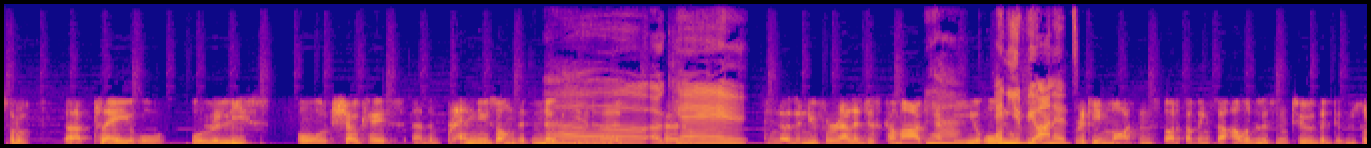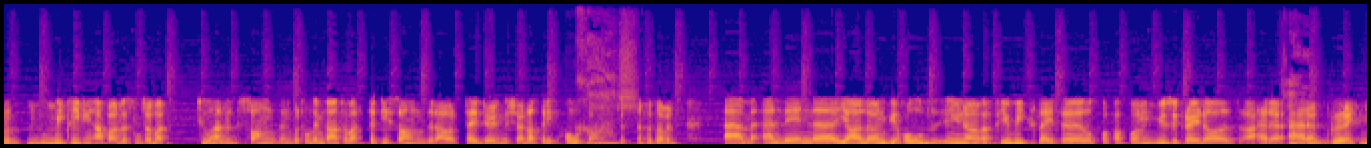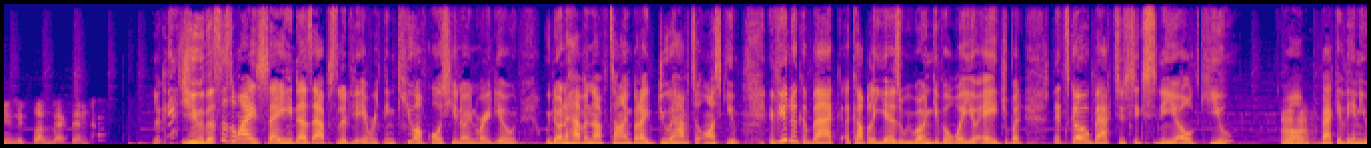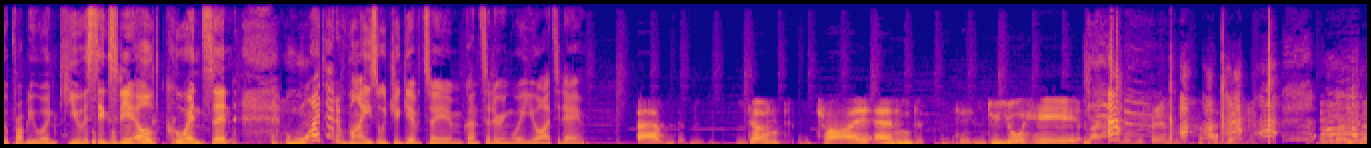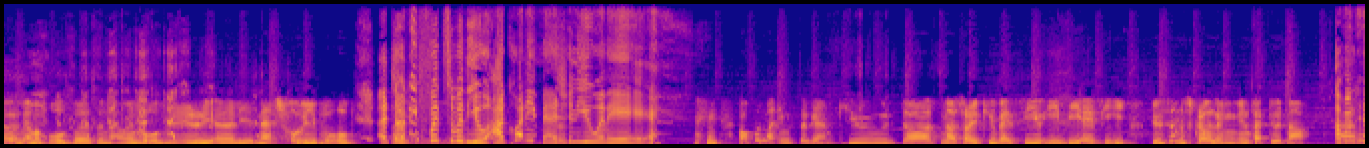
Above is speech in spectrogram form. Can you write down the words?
sort of uh, play or, or release or showcase uh, the brand new songs that nobody had heard. Oh, heard okay. You know, the new Pharrell just come out, Yeah. happy. Or And you'd be like on it. Ricky Martin started something. So I would listen to the sort of week leading up. I'd listen to about 200 songs and whittle them down to about 30 songs that I would play during the show. Not 30 whole songs, just snippets of it. Um, and then, uh, yeah, lo and behold, you know, a few weeks later, it'll pop up on music radars. I had a, I had Oh. a great music plug back then. Look at you. This is why I say he does absolutely everything. Q, of course, you know, in radio, we don't have enough time, but I do have to ask you if you look back a couple of years, we won't give away your age, but let's go back to 16 year old Q. Well, back then you probably weren't Q. 16 year old Quinton. What advice would you give to him considering where you are today? Uh, don't try and do your hair like all of your friends. I think everybody knows I'm a bald person now. I'm bald very early, naturally bald. It totally fits with you. I can't imagine you with hair. Hop on my Instagram, Q dot no sorry Cue Bace C U E B A C E. Do some scrolling. In fact, do it now. Um, and,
